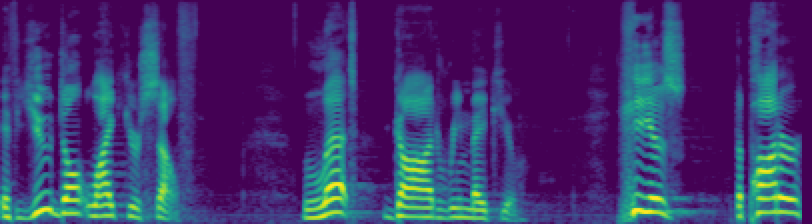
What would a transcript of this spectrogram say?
If you don't like yourself, let God remake you. He is the potter,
